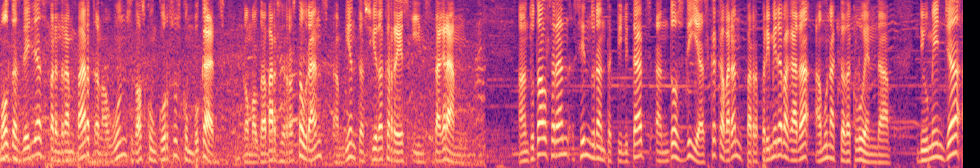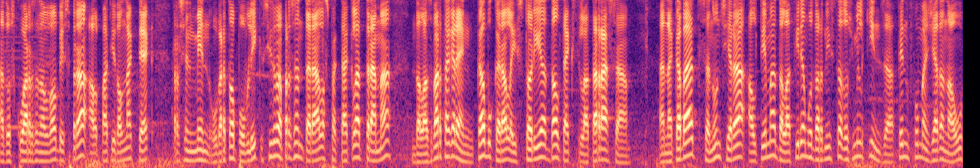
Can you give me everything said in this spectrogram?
Moltes d'elles prendran part en alguns dels concursos convocats, com el de bars i restaurants, ambientació de carrers i Instagram. En total seran 190 activitats en dos dies que acabaran per primera vegada amb un acte de cluenda. Diumenge, a dos quarts de nou del vespre, al pati del NACTEC, recentment obert al públic, s'hi representarà l'espectacle Trama de l'Esbart Agarenc, que abocarà la història del tèxtil a Terrassa. En acabat, s'anunciarà el tema de la Fira Modernista 2015, fent fumejar de nou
